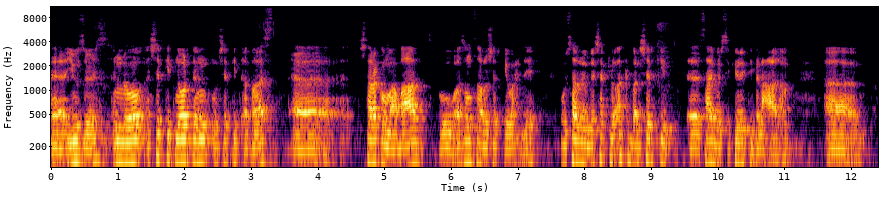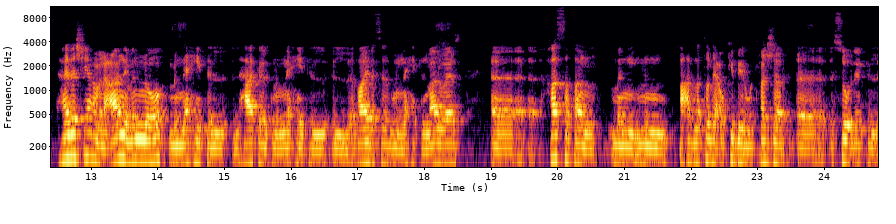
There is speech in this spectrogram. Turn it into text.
users إنه شركة Norton وشركه Avast آه، اشتركوا مع بعض وأظن صاروا شركة واحدة وصاروا بشكلوا أكبر شركة cyber security بالعالم. هذا الشيء عم نعاني منه من ناحية ال- الهاكرز من ناحية ال viruses من ناحية ال malwares آه، خاصة من من بعد ما طلع وكبر وتفجر آه، سوق ال-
